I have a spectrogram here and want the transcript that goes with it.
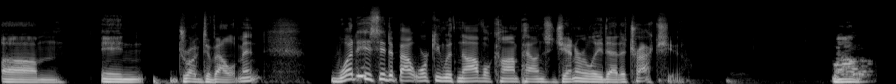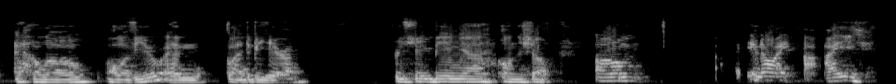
um, in drug development. What is it about working with novel compounds generally that attracts you? Well, hello, all of you, and glad to be here. Appreciate being uh, on the show. Um, you know, I, I,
